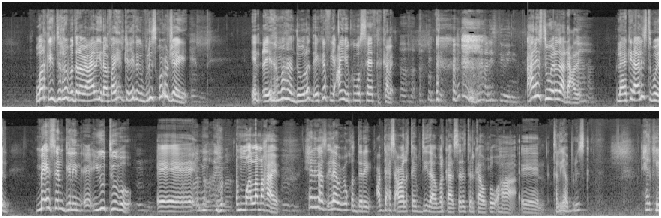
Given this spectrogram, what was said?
Warka inta loo bedela waxaa la yidhaha afhayeenka ciidanka booliiska wuxuu sheegay in ciidamadan dowladda ay ka fiican yihiin kuwa seedka kale halista weynadaa dhacday laakiin halista weyn ma aysan gelin youtube lama hayo xilligaas ilaah wuxuu qadaray cabdi xasan cawaale qeybdiida markaa senatorka wuxuu ahaa taliyaha booliiska xilkii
